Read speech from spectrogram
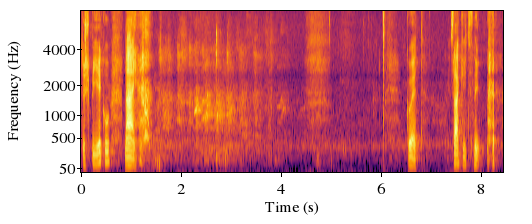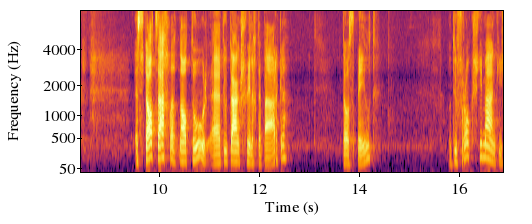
der Spiegel. Nein. Gut, sage ich jetzt nicht. Es ist tatsächlich die Natur. Äh, du denkst vielleicht an Berge, das Bild. Und du fragst dich manchmal,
